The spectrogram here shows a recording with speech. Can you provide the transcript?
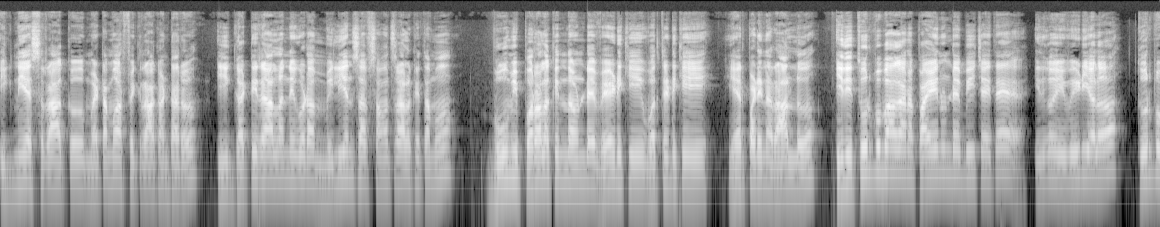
ఇగ్నియస్ రాక్ మెటమార్ఫిక్ రాక్ అంటారు. ఈ గట్టి రాళ్ళన్నీ కూడా మిలియన్స్ ఆఫ్ సంవత్సరాల క్రితము భూమి పొరల కింద ఉండే వేడికి ఒత్తిడికి ఏర్పడిన రాళ్ళు. ఇది తూర్పు భాగాన పైనుండే బీచ్ అయితే ఇదిగో ఈ వీడియోలో తూర్పు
